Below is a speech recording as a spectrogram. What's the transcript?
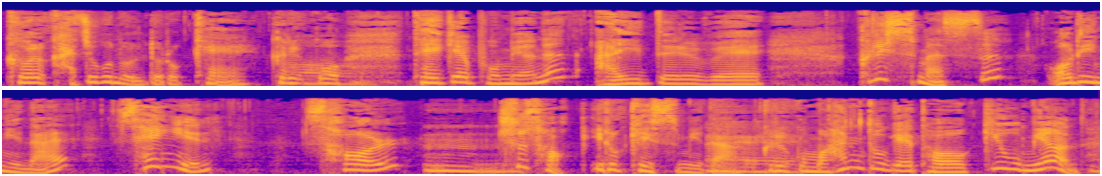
그걸 가지고 놀도록 해. 그리고 어. 대개 보면은 아이들 왜 크리스마스, 어린이날, 생일 설, 음. 추석 이렇게 있습니다. 네. 그리고 뭐 한두 개 더 끼우면 네.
